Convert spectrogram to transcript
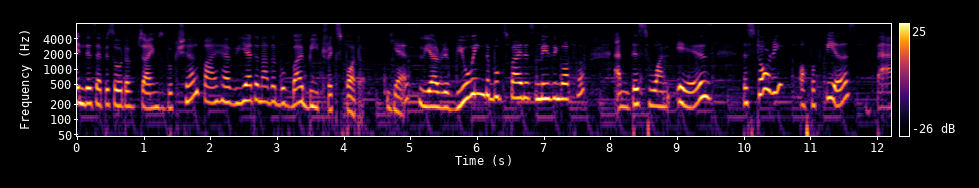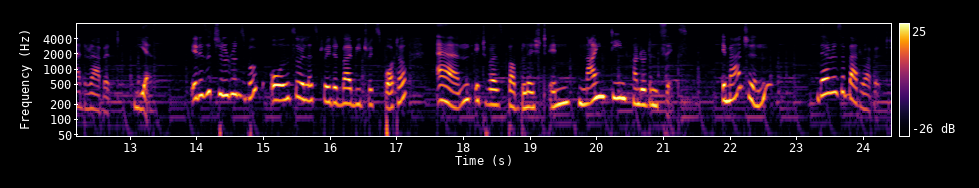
In this episode of Chimes Bookshelf, I have yet another book by Beatrix Potter. Yes, we are reviewing the books by this amazing author, and this one is The Story of a Fierce Bad Rabbit. Yes, it is a children's book, also illustrated by Beatrix Potter, and it was published in 1906. Imagine there is a bad rabbit,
